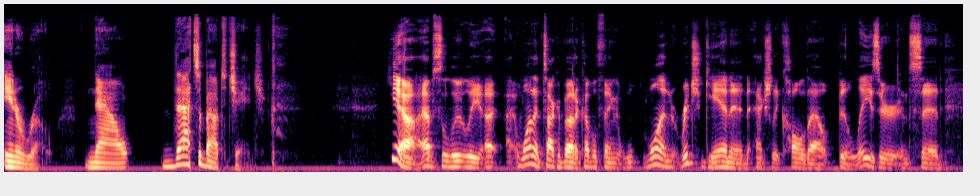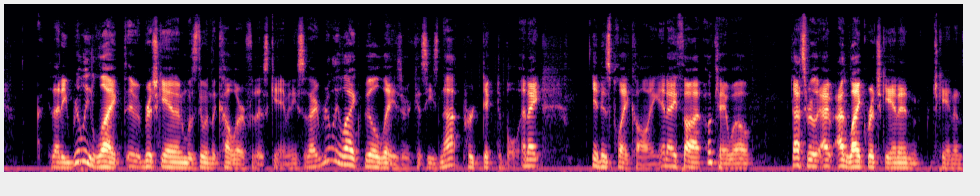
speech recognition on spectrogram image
in a row. Now, that's about to change. Yeah, absolutely. I, I, want to talk about a couple things. One, Rich Gannon actually called out Bill Lazor and said that he really liked. Uh, Rich Gannon was doing the color for this game, and he said, "I really like Bill Lazor because he's not predictable." And I, in his play calling, and I thought, okay, well, that's really I, I like Rich Gannon. Rich Gannon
